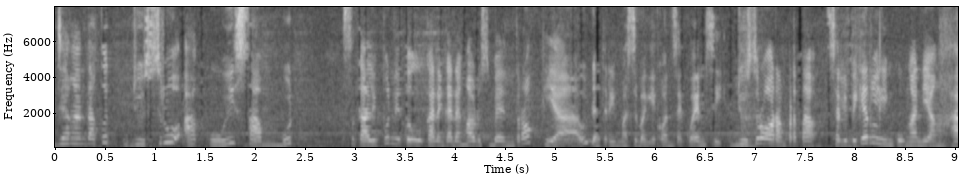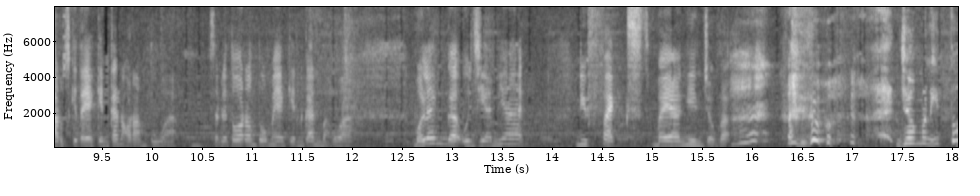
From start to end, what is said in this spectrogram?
Jangan takut justru akui sambut sekalipun itu kadang-kadang harus bentrok ya udah terima sebagai konsekuensi justru orang pertama saya pikir lingkungan yang harus kita yakinkan orang tua saat itu orang tua meyakinkan bahwa boleh nggak ujiannya di fax bayangin coba Zaman itu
